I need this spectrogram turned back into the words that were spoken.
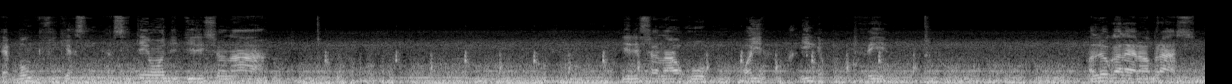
É bom que fique assim, assim tem onde direcionar direcionar o roubo. Olha, a liga, feia. Valeu galera, um abraço.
